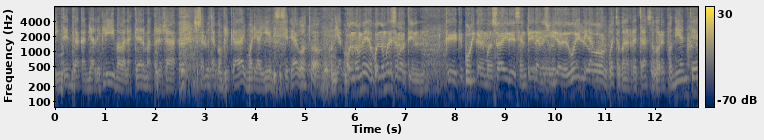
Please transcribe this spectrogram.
Intenta cambiar de clima, va a las termas, pero ya su salud está complicada y muere ahí el 17 de agosto, un día como Cuando, me- cuando muere San Martín, ¿qué, qué publican en Buenos Aires? ¿Se enteran? ¿Es un día de duelo? Por supuesto, con el retraso correspondiente.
